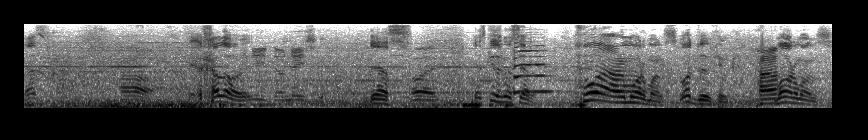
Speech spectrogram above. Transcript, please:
Yes. Uh, Hello. Need donation. Yes. Excuse me, sir. Who are Mormons? What do you think? Huh? Mormons.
